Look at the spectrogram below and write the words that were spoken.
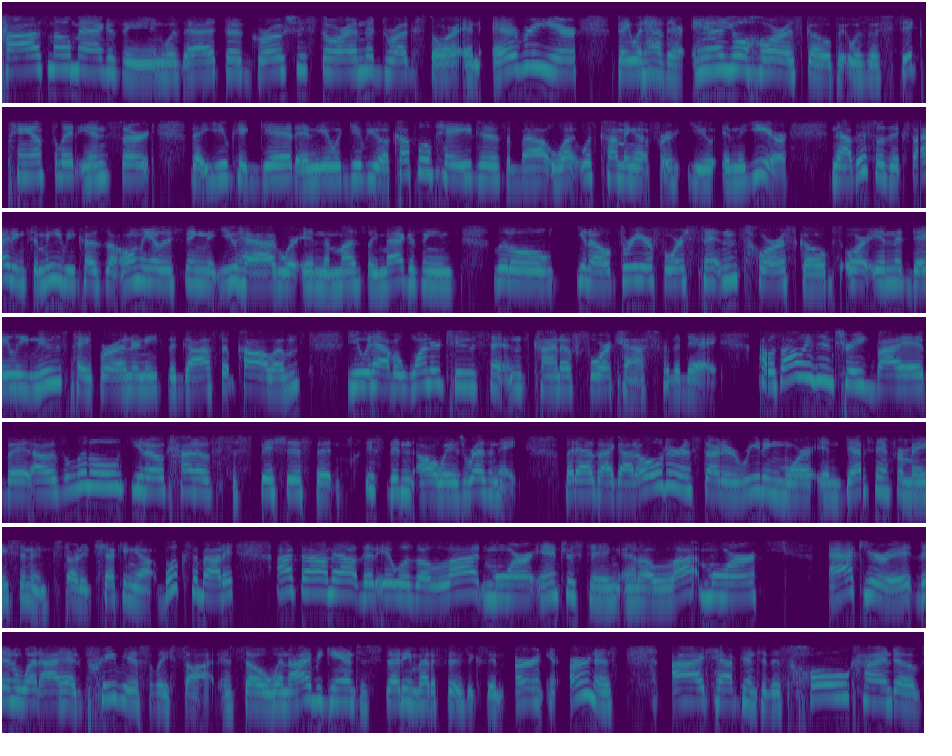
Cosmo magazine was at the grocery store and the drugstore, and every year they would have their annual horoscope. It was a thick pamphlet insert that you could get, and it would give you a couple pages about what was coming up for you in the year. Now, this was exciting to me because the only other thing that you had were in the monthly magazines little you know, three or four sentence horoscopes, or in the daily newspaper underneath the gossip columns, you would have a one or two sentence kind of forecast for the day. I was always intrigued by it, but I was a little, you know, kind of suspicious that this didn't always resonate. But as I got older and started reading more in depth information and started checking out books about it, I found out that it was a lot more interesting and a lot more accurate than what I had previously thought. And so when I began to study metaphysics in earnest, I tapped into this whole kind of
